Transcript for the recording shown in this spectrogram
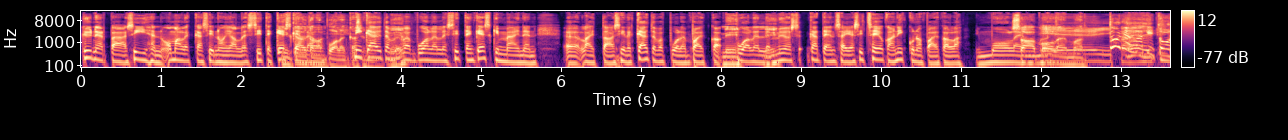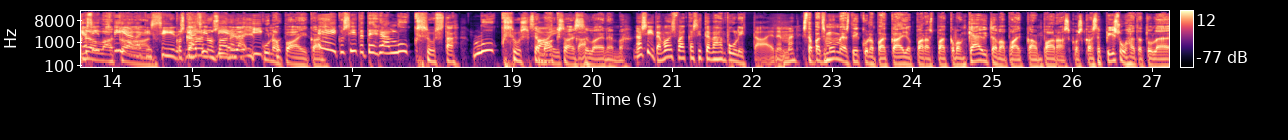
kyynärpää siihen omalle käsinojalle, sitten keskellä käytävän on, puolen niin käytävän niin. puolelle, sitten keskimmäinen ö, laittaa siinä käytävän puolen paikka Niin, puolelle niin. myös kätensä ja sitten se, joka on ikkunapaikalla, niin molemmat. Saa molemmat. Todellakin. Ei ja todellakaan. sitten vieläkin siinä. Koska ja hän on saanut vielä ikkunapaikan. Ei, kun siitä tehdään luksusta. Se Luksuspaikka. maksaisi silloin enemmän. No siitä voisi vaikka sitten vähän pulittaa enemmän. Sitä paitsi mun mielestä ikkunapaikka ei ole paras paikka, vaan käytävä paikka on paras, koska se pisuhätä tulee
